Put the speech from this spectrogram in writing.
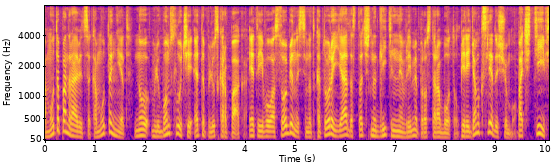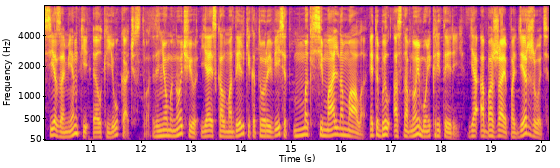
Кому-то понравится, кому-то нет. Но в любом случае это плюс Карпака. Это его особенность, над которой я достаточно длительное время просто работал. Перейдем к следующему. Почти все заменки LQ качества. Днем и ночью я искал модельки, которые весят максимально мало. Это был основной мой критерий. Я обожаю поддерживать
